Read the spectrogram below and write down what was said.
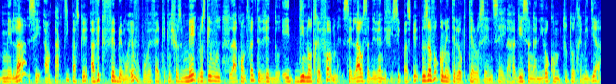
mais là, c'est en partie parce qu'avec faible moyens, vous pouvez faire quelque chose. Mais lorsque vous, la contrainte vient d'une autre forme, c'est là où ça devient difficile parce que nous avons comme interlocuteur le CNC, la radio Isanganiro comme tout autre média.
